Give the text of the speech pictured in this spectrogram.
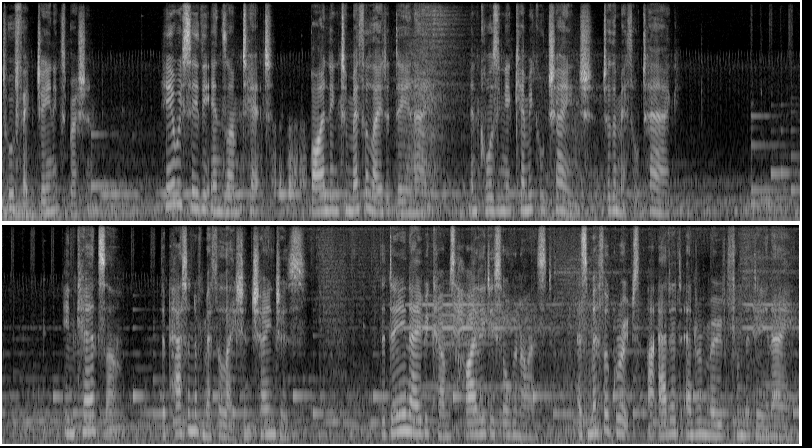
to affect gene expression. Here we see the enzyme TET binding to methylated DNA and causing a chemical change to the methyl tag. In cancer, the pattern of methylation changes. The DNA becomes highly disorganised as methyl groups are added and removed from the DNA.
